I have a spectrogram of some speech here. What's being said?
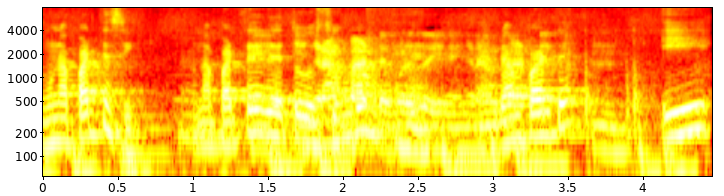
Una parte sí. Una parte Sí, de en tu gran cinco, parte, por eso eh, dije, en en gran gran parte. parte. Y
